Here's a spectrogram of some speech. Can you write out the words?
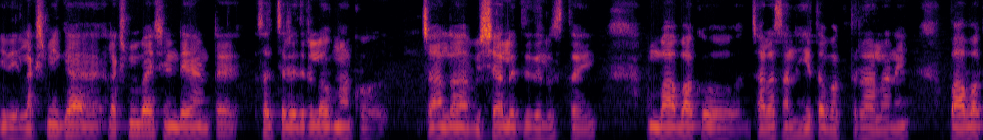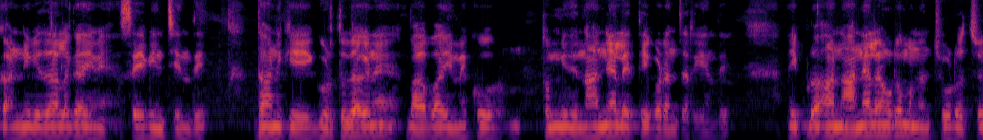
ఇది లక్ష్మీగా లక్ష్మీబాయి షిండే అంటే సచ్చరిత్రలో మాకు చాలా విషయాలు అయితే తెలుస్తాయి. బాబాకు చాలా సన్నిహిత భక్తురాలని బాబాకు అన్ని విధాలుగా ఈమె సేవించింది. దానికి గుర్తుగానే బాబా ఈమెకు తొమ్మిది నాణ్యాలు అయితే ఇవ్వడం జరిగింది. ఇప్పుడు ఆ నాణ్యాలను కూడా మనం చూడొచ్చు.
